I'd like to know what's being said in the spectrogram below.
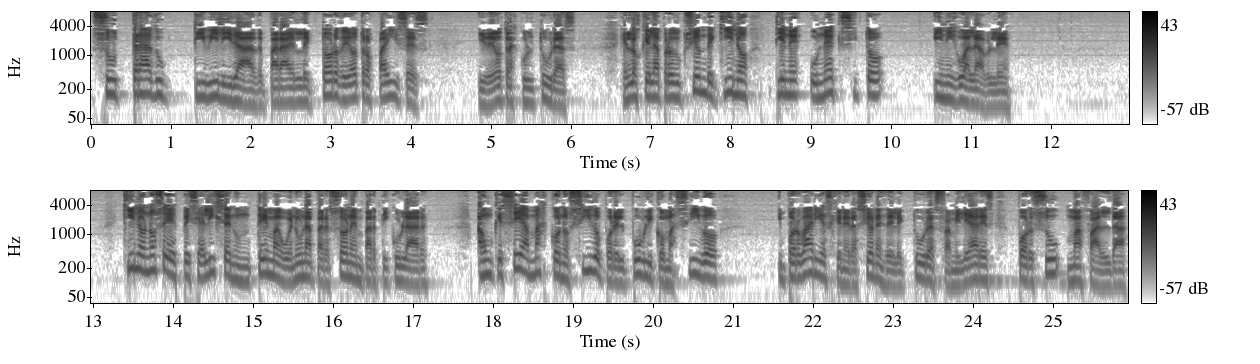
su para el lector de otros países y de otras culturas, en los que la producción de Quino tiene un éxito inigualable. Quino no se especializa en un tema o en una persona en particular, aunque sea más conocido por el público masivo y por varias generaciones de lecturas familiares por su Mafalda,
